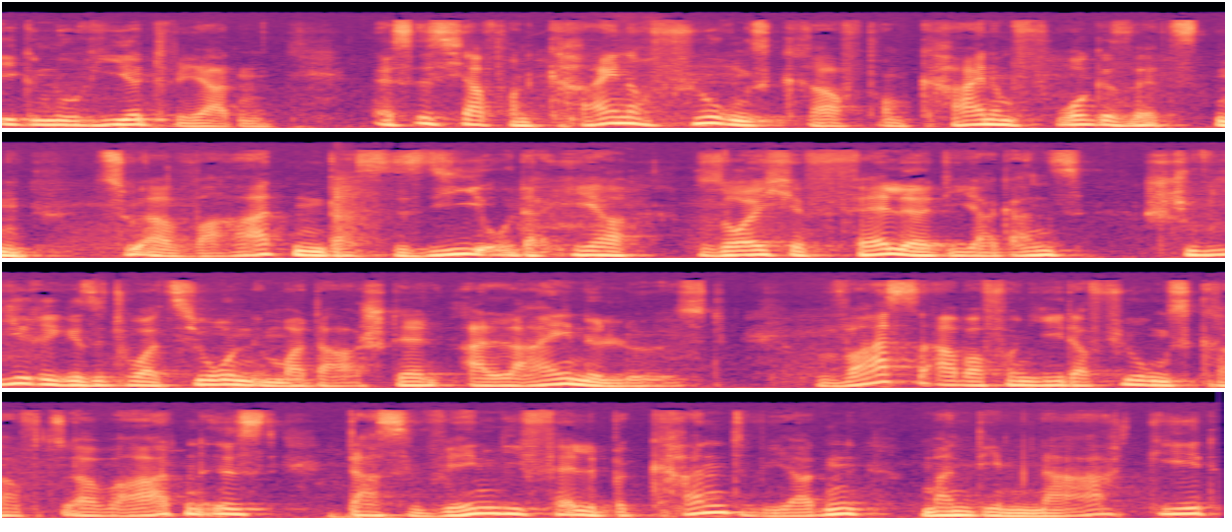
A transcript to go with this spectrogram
ignoriert werden. Es ist ja von keiner Führungskraft, von keinem Vorgesetzten zu erwarten, dass sie oder er solche Fälle, die ja ganz schwierige Situationen immer darstellen, alleine löst. Was aber von jeder Führungskraft zu erwarten ist, dass wenn die Fälle bekannt werden, man dem nachgeht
